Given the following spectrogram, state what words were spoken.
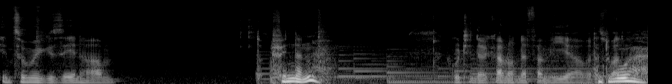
in Summe gesehen haben. finden. Gut, hinterher kam noch eine Familie, aber das du war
